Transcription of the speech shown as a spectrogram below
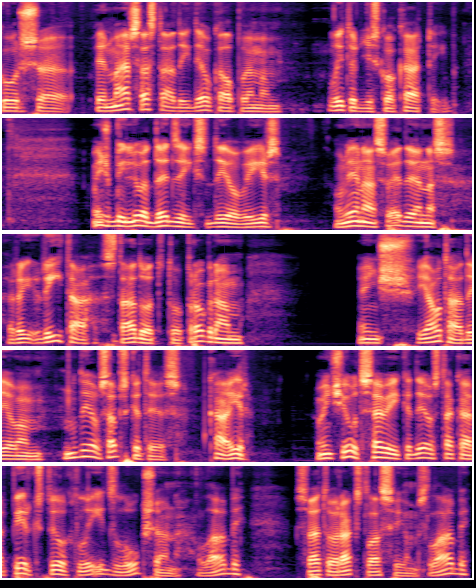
kurš eh, vienmēr sastādīja dievkalpojumam liturģisko kārtību. Viņš bija ļoti dedzīgs dievu vīrs, un vienā svētdienas rītā stādot to programmu, Viņš jautā Dievam, nu, Dievs, apskaties, kā ir. Viņš jūt sevī, ka Dievs tā kā ar pirkstu vilkt līdzi lūkšana, labi, svēto rakstu lasījums, labi,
